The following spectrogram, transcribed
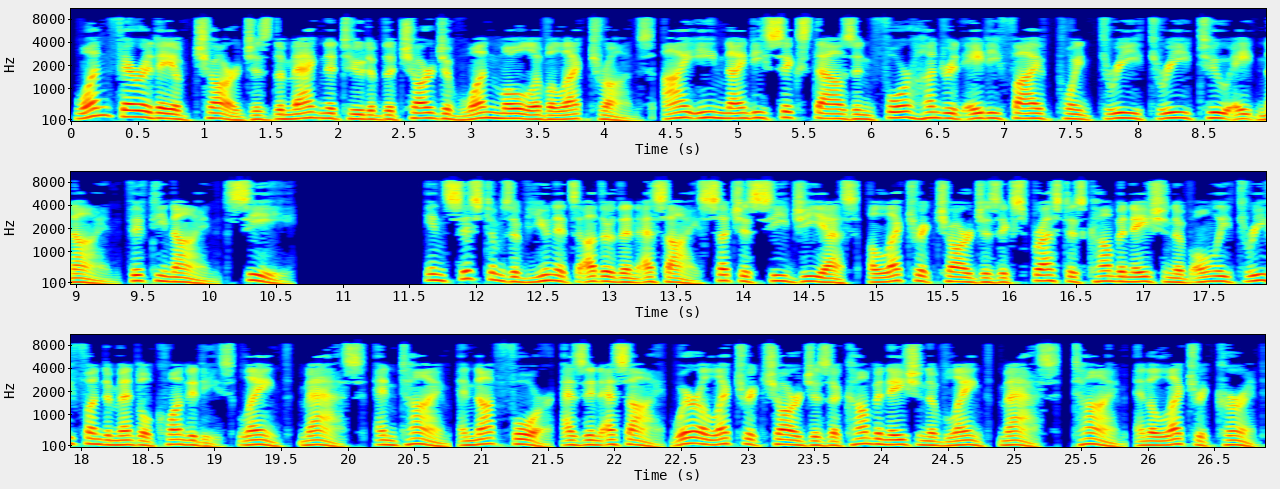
One Faraday of charge is the magnitude of the charge of 1 mole of electrons, i.e. 96045.33289 59 c. In systems of units other than SI such as CGS, electric charge is expressed as combination of only three fundamental quantities length, mass, and time, and not four, as in SI, where electric charge is a combination of length, mass, time, and electric current.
